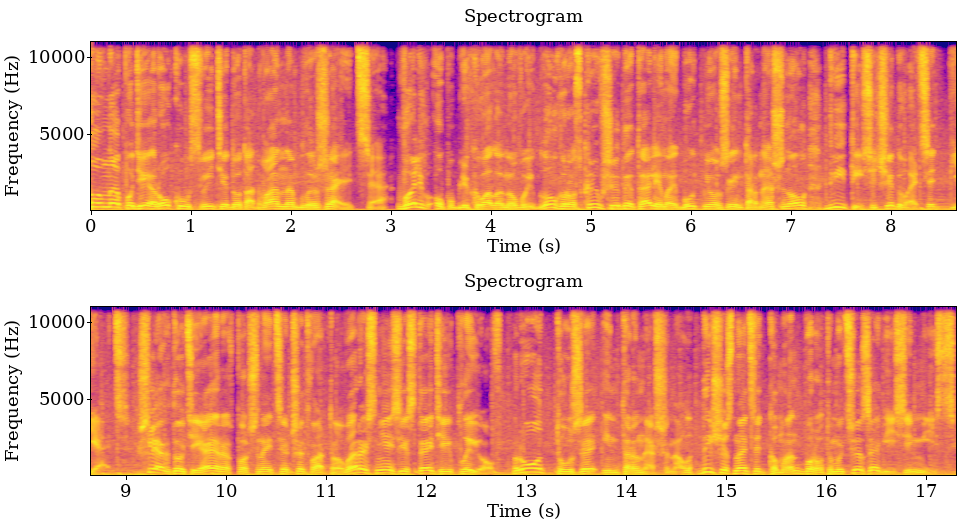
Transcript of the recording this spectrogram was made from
Головна подія року у світі Dota 2 наближається. Valve опублікувала новий блог, розкривши деталі майбутнього The International 2025. Шлях до TI розпочнеться 4 вересня зі стадії плей-офф Road to the International, де 16 команд боротимуться за 8 місць.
